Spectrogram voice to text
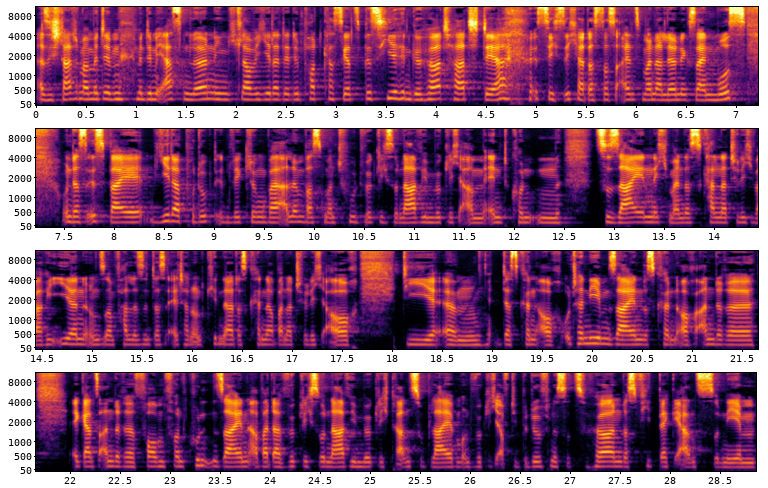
Also ich starte mal mit dem, mit dem ersten Learning. Ich glaube, jeder, der den Podcast jetzt bis hierhin gehört hat, der ist sich sicher, dass das eins meiner Learnings sein muss. Und das ist bei jeder Produktentwicklung, bei allem, was man tut, wirklich so nah wie möglich am Endkunden zu sein. Ich meine, das kann natürlich variieren. In unserem Falle sind das Eltern und Kinder. Das können aber natürlich auch die, ähm, das können auch Unternehmen sein. Das können auch andere, äh, ganz andere Formen von Kunden sein. Aber da wirklich so nah wie möglich dran zu bleiben und wirklich auf die Bedürfnisse zu hören, das Feedback ernst zu nehmen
